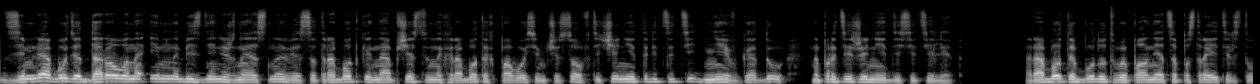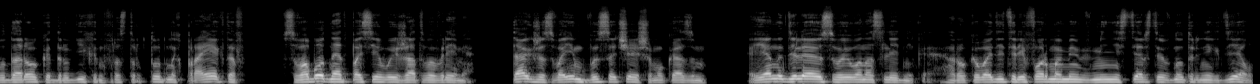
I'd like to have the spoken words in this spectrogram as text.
Земля будет дарована им на безденежной основе с отработкой на общественных работах по 8 часов в течение 30 дней в году на протяжении 10 лет. Работы будут выполняться по строительству дорог и других инфраструктурных проектов в свободное от посева и жатвы время. Также своим высочайшим указом я наделяю своего наследника руководить реформами в Министерстве внутренних дел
